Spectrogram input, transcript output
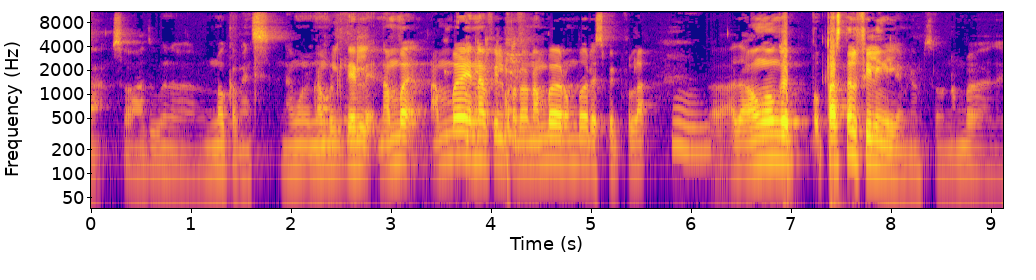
தான். ஸோ அது நோ கமெண்ட்ஸ் நம்ம நம்மளுக்கு தெரியல. நம்ம நம்ம என்ன ஃபீல் பண்ணுறோம் நம்ம ரொம்ப ரெஸ்பெக்ட்ஃபுல்லாக அது அவங்கவுங்க பர்சனல் ஃபீலிங் இல்லையா மேடம் ஸோ நம்ம அது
